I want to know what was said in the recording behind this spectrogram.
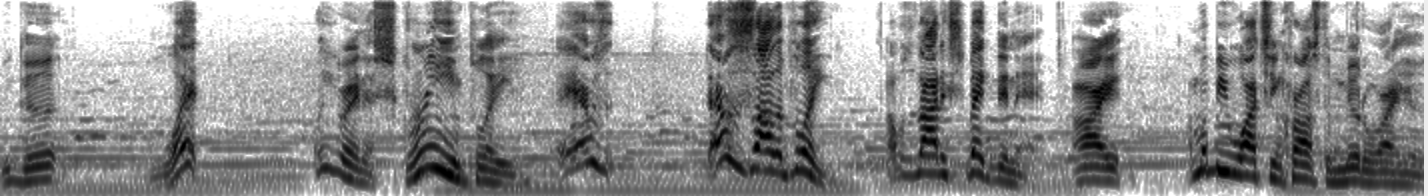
We good. What? We ran a screenplay. That was that was a solid play. I was not expecting that. All right, I'm gonna be watching across the middle right here.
